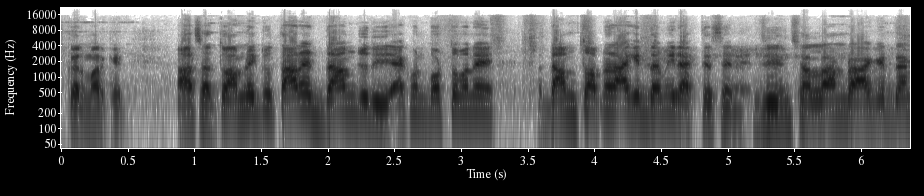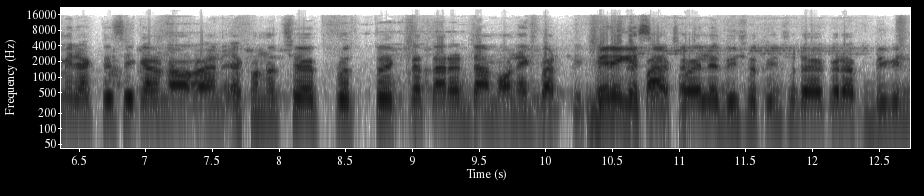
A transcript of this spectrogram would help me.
স্কয়ার মার্কেট আচ্ছা তো আমরা একটু তারের দাম যদি এখন বর্তমানে দাম তো আপনারা আগের দামই রাখতেছেন। জি ইনশাল্লাহ আমরা আগের দামই রাখতেছি কারণ এখন হচ্ছে প্রত্যেকটা তারের দাম অনেক বাড়তি বেড়ে গেছে, পার আচ্ছা। কয়েলে দুইশো তিনশো টাকা করে বিভিন্ন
